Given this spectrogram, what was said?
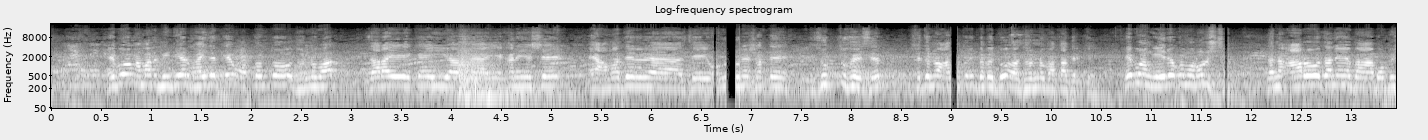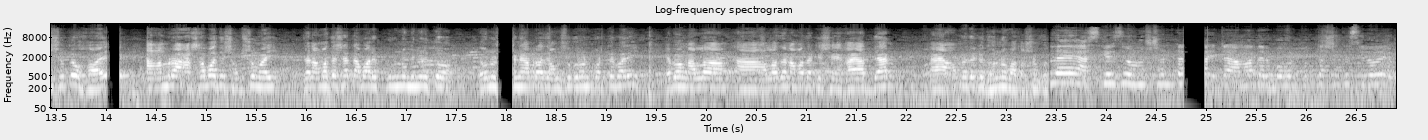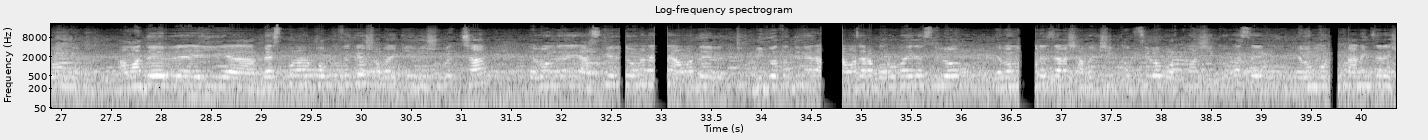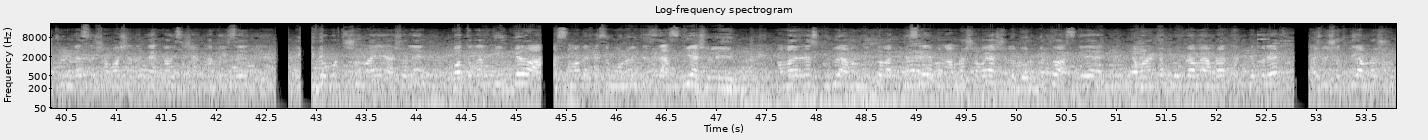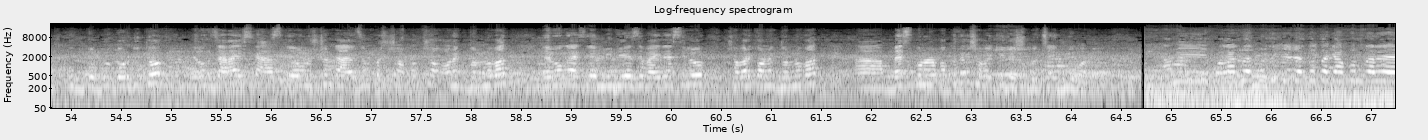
এবং আমার মিডিয়ার ভাইদেরকে অত্যন্ত ধন্যবাদ। যারা এই- এখানে এসে আমাদের যে অনুষ্ঠানের সাথে যুক্ত হয়েছে, সেজন্য আন্তরিকভাবে ধন্যবাদ তাদেরকে। এবং এইরকম অনুষ্ঠান যেন আরও জানে বা ভবিষ্যতেও হয়, আমরা আশাবাদী সবসময় যেন আমাদের সাথে আবার পূর্ণ মিলিত অনুষ্ঠানে আমরা অংশগ্রহণ করতে পারি এবং আল্লাহ আল্লাহ যেন আমাদেরকে সে হায়াত দেন। আপনাদেরকে ধন্যবাদ অসংখ্য। আজকের যে অনুষ্ঠানটা এটা আমাদের বহুল প্রত্যাশিত ছিল এবং আমাদের এই ব্যস্তনার পক্ষ থেকে সবাইকে শুভেচ্ছা এবং আজকের অনুষ্ঠানে আমাদের বিগত দিনের আমার যারা বড় ভাইরা ছিল এবং আমাদের যারা সাবেক শিক্ষক ছিল, বর্তমান শিক্ষক আছে এবং রানিং যারা স্টুডেন্ট আছে, সবার সাথে দেখা হয়েছে, সাক্ষাৎ হয়েছে। পরবর্তী সময়ে আসলে গতকাল ঈদ আমাদের কাছে মনে হইতেছে আজকে আসলে ঈদ। আমাদের কাছে খুবই আনন্দিত লাগতেছে এবং আমরা সবাই আসলে গর্বিত আজকে এমন একটা প্রোগ্রামে আমরা থাকতে পেরে। সত্যি আমরা খুব গর্বিত এবং যারা আজকে আজকে এই অনুষ্ঠানটা আয়োজন করছে, সকলকে অনেক ধন্যবাদ এবং আজকে মিডিয়া যে বাইরে ছিল সবাইকে অনেক ধন্যবাদ। পনেরো পক্ষ থেকে সবাইকে ঈদের শুভেচ্ছা, ঈদ মুবারক। আমি জ্ঞাপন করে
